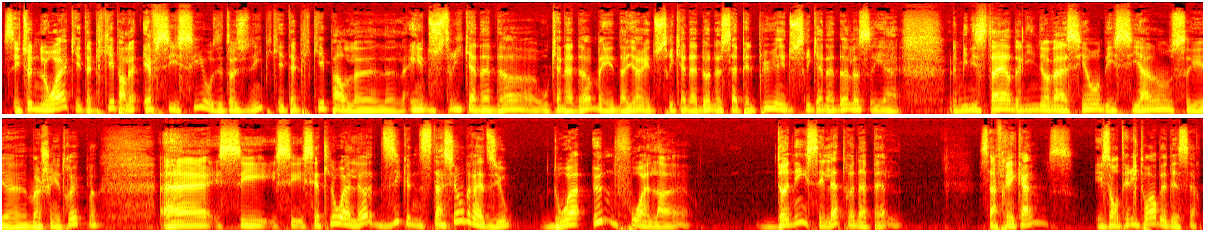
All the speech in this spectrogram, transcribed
C'est une loi qui est appliquée par le FCC aux États-Unis, puis qui est appliquée par l'Industrie Canada au Canada. Mais d'ailleurs, Industrie Canada ne s'appelle plus Industrie Canada. C'est euh, le ministère de l'Innovation, des Sciences et euh, machin truc. Euh, cette loi-là dit qu'une station de radio doit une fois l'heure donner ses lettres d'appel, sa fréquence et son territoire de desserte.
